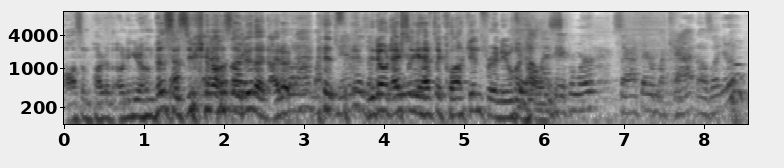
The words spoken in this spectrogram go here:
awesome part of owning your own business. Yep. You can And I was also like- do that. I I don't. went out in my it's- pajamas, you don't actually here. have to clock in for anyone Did all my else. paperwork, sat there with my cat, and I was like, you know,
